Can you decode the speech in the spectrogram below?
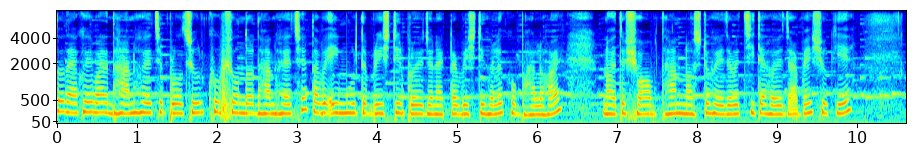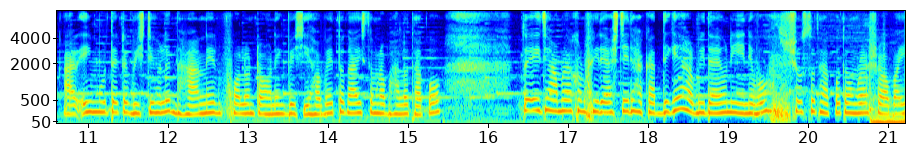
তো দেখো, এবার ধান হয়েছে প্রচুর, খুব সুন্দর ধান হয়েছে। তবে এই মুহূর্তে বৃষ্টির প্রয়োজন একটা বৃষ্টি হলে খুব ভালো হয়। নয়তো সব ধান নষ্ট হয়ে যাবে, চিটা হয়ে যাবে, শুকিয়ে। আর এই মুহূর্তে একটা বৃষ্টি হলে ধানের ফলনটা অনেক বেশি হবে। তো গাইজ তোমরা ভালো থাকো। তো এই যে আমরা এখন ফিরে আসছি ঢাকার দিকে আর বিদায়ও নিয়ে নেব। সুস্থ থাকো তোমরা সবাই।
